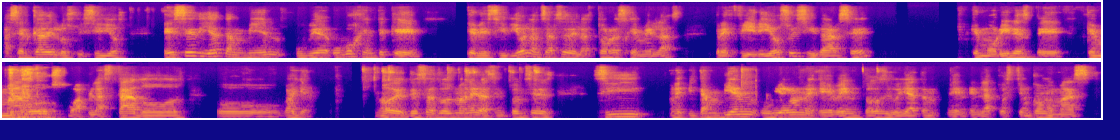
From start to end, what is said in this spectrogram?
acerca de los suicidios, ese día también hubo gente que, decidió lanzarse de las Torres Gemelas, prefirió suicidarse que morir este, quemados, o aplastados o vaya, ¿no? De, esas dos maneras. Entonces, sí, eh, y también hubieron eventos, digo ya en la cuestión como más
